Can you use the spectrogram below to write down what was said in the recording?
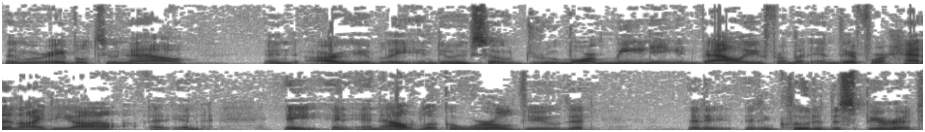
than we're able to now, and arguably in doing so drew more meaning and value from it, and therefore had an idea, uh, an, a, an outlook, a worldview that, that, it, that included the spirit,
